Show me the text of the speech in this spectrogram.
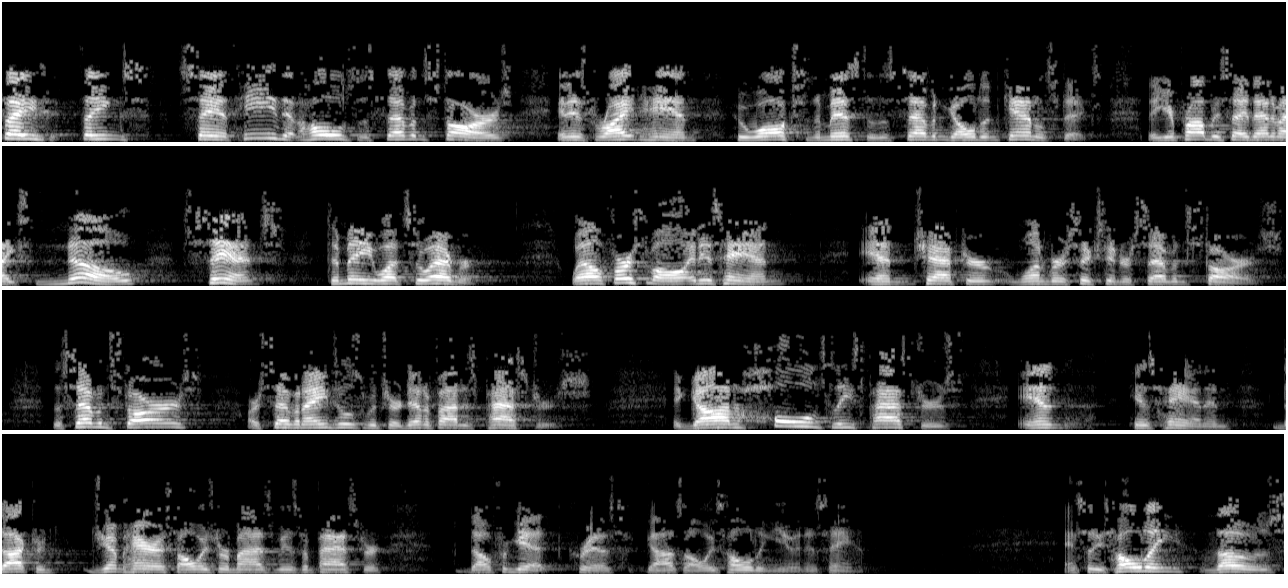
things saith he that holds the seven stars in his right hand, who walks in the midst of the seven golden candlesticks. Now you're probably saying that makes no sense to me whatsoever. Well, first of all, in his hand, in chapter 1, verse 16, are seven stars. The seven stars are seven angels which are identified as pastors. And God holds these pastors in his hand. And Dr. Jim Harris always reminds me as a pastor, don't forget, Chris, God's always holding you in his hand. And so he's holding those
